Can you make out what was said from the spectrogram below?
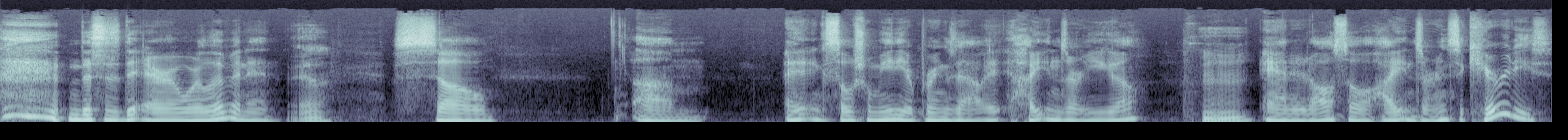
this is the era we're living in. Yeah, So, um, I think social media brings out it heightens our ego, hmm and it also heightens our insecurities.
